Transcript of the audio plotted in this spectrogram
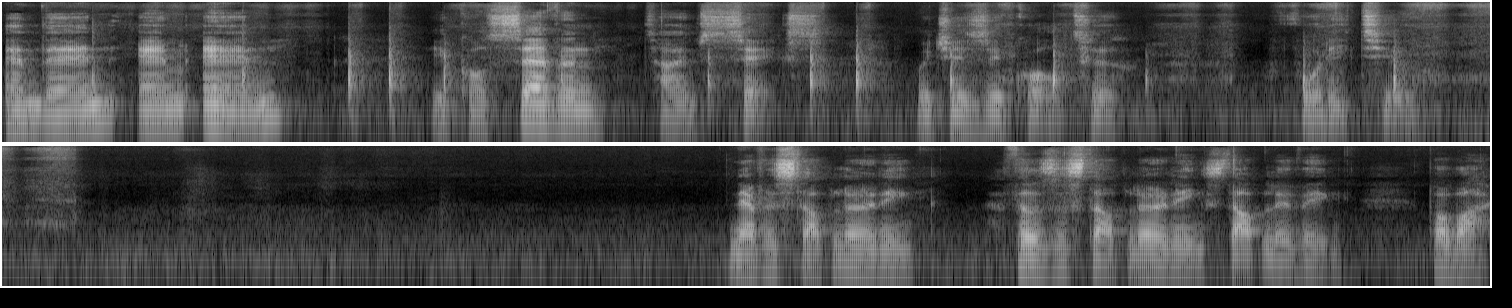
and then mn equals 7 times 6, which is equal to 42. Never stop learning. Those who stop learning, stop living. Bye bye.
